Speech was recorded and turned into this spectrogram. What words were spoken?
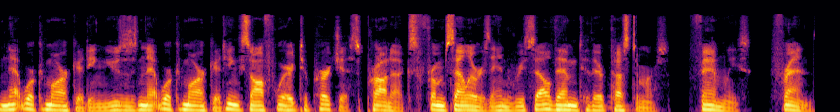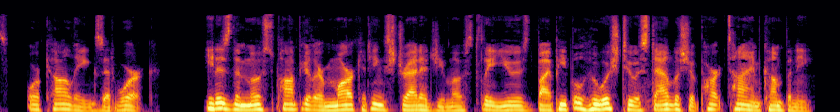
Network marketing uses network marketing software to purchase products from sellers and resell them to their customers, families, friends, or colleagues at work. It is the most popular marketing strategy mostly used by people who wish to establish a part-time company.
